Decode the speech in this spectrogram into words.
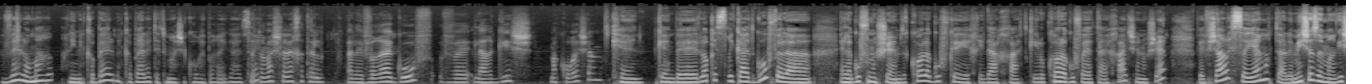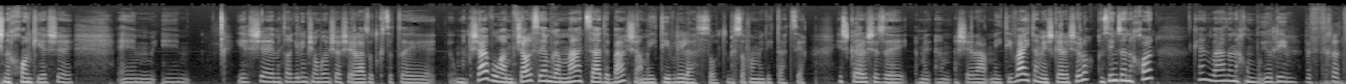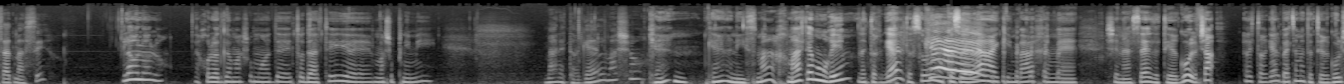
ולומר, אני מקבל, מקבלת את מה שקורה ברגע הזה. זאת ממש ללכת על, על איברי הגוף ולהרגיש מה קורה שם? כן, כן, ב- לא כסריקת גוף, אלא, אלא גוף נושם. זה כל הגוף כיחידה אחת, כאילו כל הגוף היה תא אחד שנושם, ואפשר לסיים אותה למי שזה מרגיש נכון, כי יש, אה, אמ, אמ, יש אה, מתרגלים שאומרים שהשאלה הזאת קצת אה, מקשה עבורם, אפשר לסיים גם מה הצעד הבא שהמיטיב לי לעשות בסוף המדיטציה. יש כאלה שזה, השאלה מיטיבה איתם, יש כאלה שלא, אז אם זה נכון, כן, ואז אנחנו יודעים. וזה צריך להיות צעד מעשי? לא, לא, לא. זה יכול להיות גם משהו מאוד uh, תודעתי, uh, משהו פנימי. מה, נתרגל משהו? כן, כן, אני אשמח. מה אתם אומרים? נתרגל? תעשו לנו כן. כזה לייק, אם בא לכם uh, שנעשה איזה תרגול. אפשר לתרגל בעצם את התרגול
